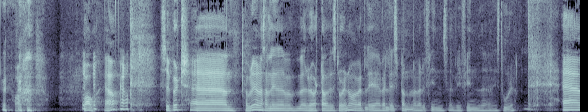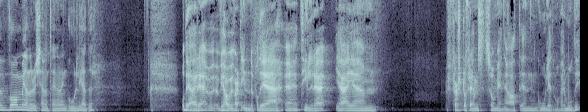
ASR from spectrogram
Wow. Ja. Ja. Supert. Eh, jeg blir nesten litt rørt av historien. Det var veldig, veldig spennende. Veldig fin, fin eh, historie. Eh, hva mener du kjennetegner en god leder? Og det er, eh, Vi har jo vært inne på det eh, tidligere. Jeg, eh, først og fremst så mener jeg at en god leder må være modig.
